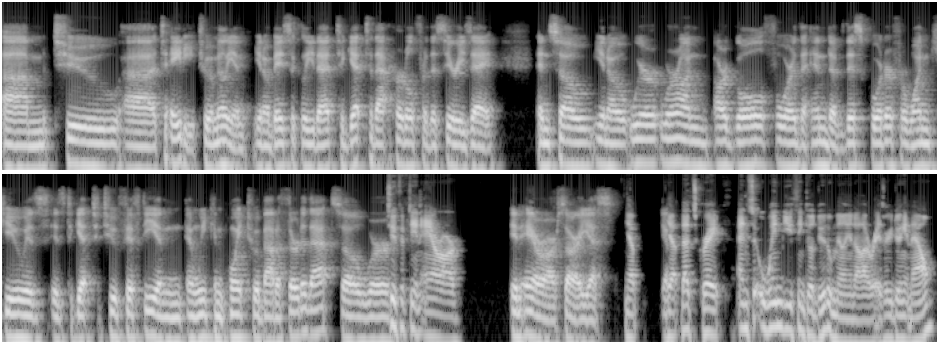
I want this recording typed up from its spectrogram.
um, to uh, to 80 to a million you know basically that to get to that hurdle for the series a and so you know we're we're on our goal for the end of this quarter for 1q is is to get to 250 and and we can point to about a third of that so we're 250 in arr in arr sorry yes yep Yep. yep. that's great. And so, when do you think you'll do the million dollar raise? Are you doing it now?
